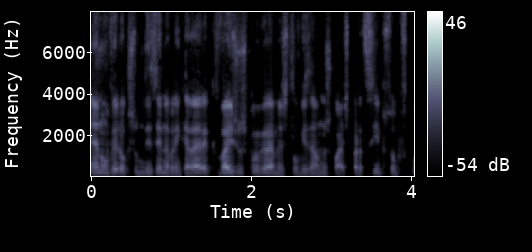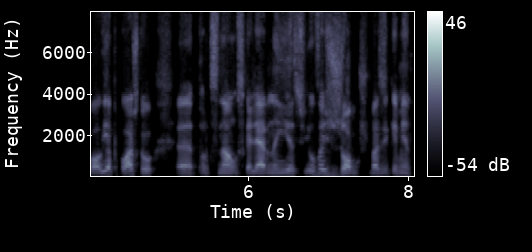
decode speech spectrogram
a não ver, eu costumo dizer na brincadeira, que vejo os programas de televisão nos quais participo sobre futebol e é porque lá estou. Uh, porque senão, se calhar, nem esses. Eu vejo jogos, basicamente,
